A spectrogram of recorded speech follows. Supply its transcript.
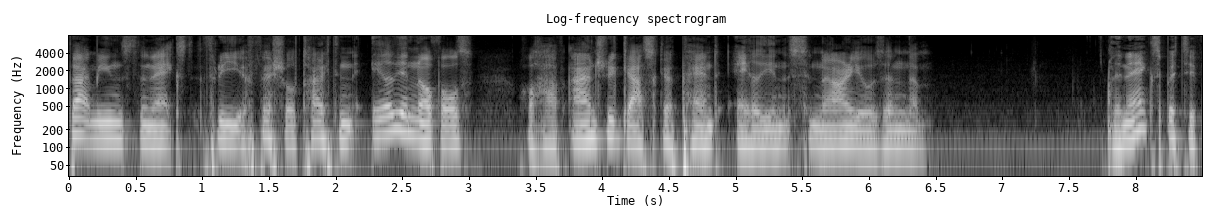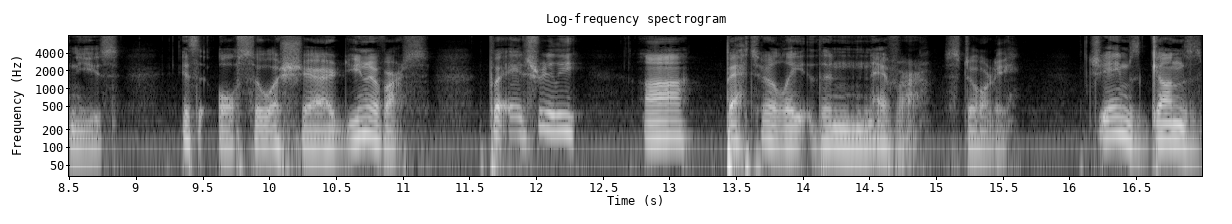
That means the next three official Titan alien novels will have Andrew Gaska penned alien scenarios in them. The next bit of news is also a shared universe, but it's really a better late than never story. James Gunn's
